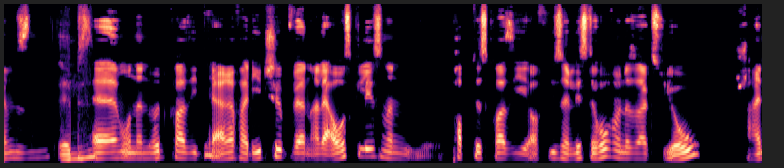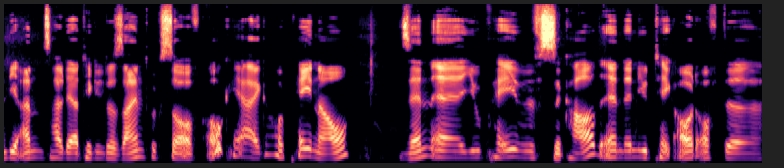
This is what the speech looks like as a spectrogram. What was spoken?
Amazon. Imsen. Ähm, und dann wird quasi der RFID-Chip, werden alle ausgelesen, und dann poppt es quasi auf dieser Liste hoch, wenn du sagst, yo, scheint die Anzahl der Artikel zu sein, drückst du auf Okay, I go pay now. Then uh, you pay with the card and then you take out of the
